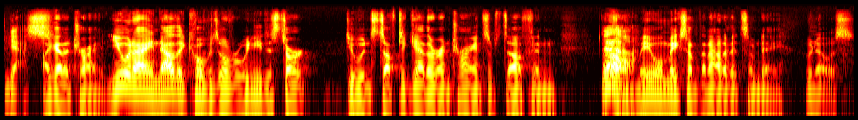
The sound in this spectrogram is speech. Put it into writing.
Yes. I got to try it. You and I, now that COVID's over, we need to start doing stuff together and trying some stuff. And Yeah. know, maybe we'll make something out of it someday. Who knows?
